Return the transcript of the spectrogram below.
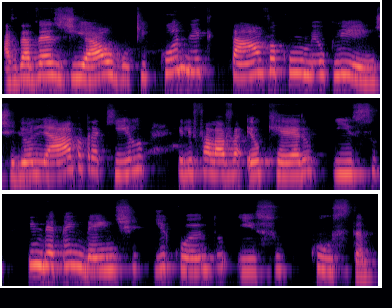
através de algo que conectava com o meu cliente, ele olhava para aquilo, ele falava: Eu quero isso, independente de quanto isso custa.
